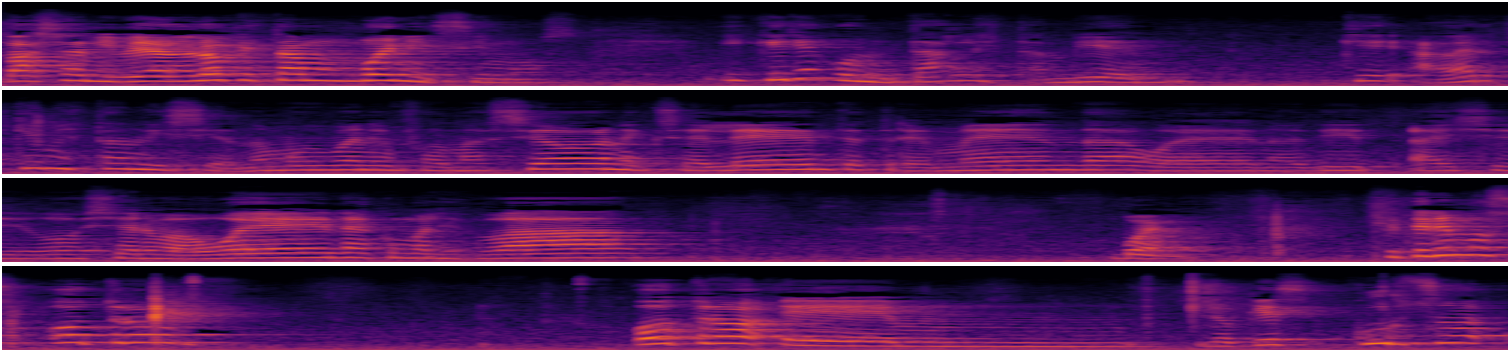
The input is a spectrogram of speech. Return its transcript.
vayan y vean lo que están buenísimos. Y quería contarles también que, a ver, ¿qué me están diciendo? Muy buena información, excelente, tremenda. Bueno, ahí llegó Yerba Buena, ¿cómo les va? Bueno, que tenemos otro, otro, em, lo que es curso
